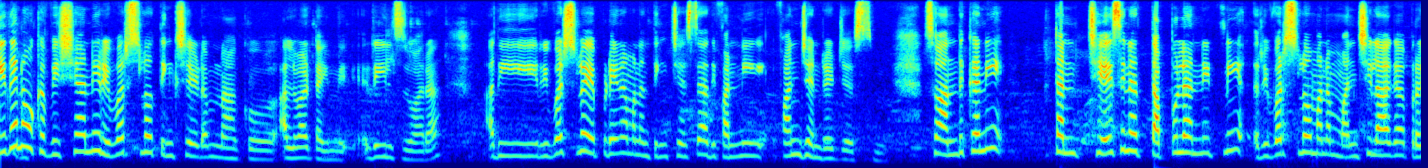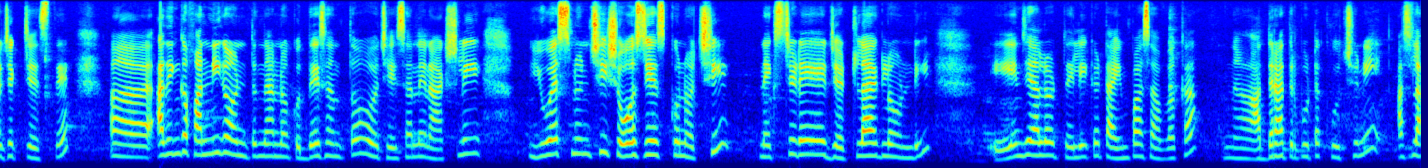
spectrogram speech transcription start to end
ఏదైనా ఒక విషయాన్ని రివర్స్లో థింక్ చేయడం నాకు అలవాటైంది రీల్స్ ద్వారా. అది రివర్స్లో ఎప్పుడైనా మనం థింక్ చేస్తే అది ఫన్నీ ఫన్ జనరేట్ చేస్తుంది. సో అందుకని తను చేసిన తప్పులన్నిటినీ రివర్స్లో మనం మంచిలాగా ప్రొజెక్ట్ చేస్తే అది ఇంకా ఫన్నీగా ఉంటుంది అన్న ఒక ఉద్దేశంతో చేశాను. నేను యాక్చువల్లీ యుఎస్ నుంచి షోస్ చేసుకొని వచ్చి నెక్స్ట్ డే జెట్ లాగ్లో ఉండి ఏం చేయాలో తెలియక టైం పాస్ అవ్వక అర్ధరాత్రి పూట కూర్చుని అసలు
